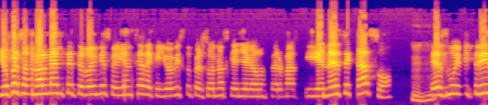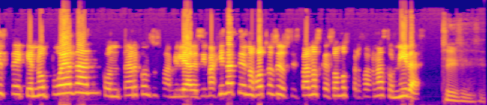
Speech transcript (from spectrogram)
Yo personalmente te doy mi experiencia de que yo he visto personas que han llegado enfermas y en ese caso Es muy triste que no puedan contar con sus familiares. Imagínate nosotros los hispanos que somos personas unidas Sí, sí, sí.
